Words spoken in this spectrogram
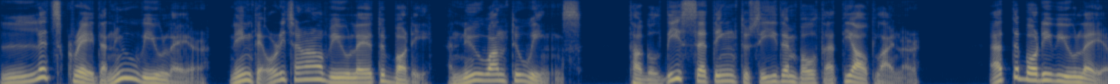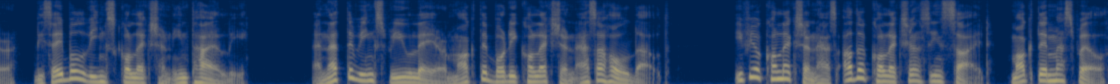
Let's create a new view layer. Name the original view layer to body, a new one to wings. Toggle this setting to see them both at the outliner. At the body view layer, disable wings collection entirely. And at the wings view layer, mark the body collection as a holdout. If your collection has other collections inside, mark them as well.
